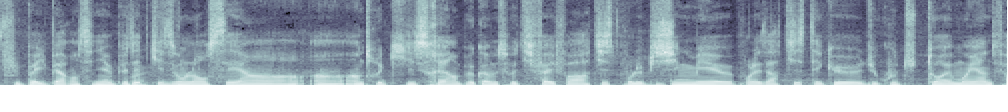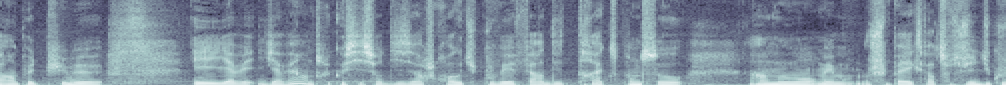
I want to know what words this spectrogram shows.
je suis pas hyper renseigné, peut-être qu'ils ont lancé un, un, un, truc qui serait un peu comme Spotify for Artists pour le pitching, mais euh, pour les artistes et que du coup tu aurais moyen de faire un peu de pub. Et il y avait, il y avait un truc aussi sur Deezer, je crois, où tu pouvais faire des tracks sponsor à un moment. Mais bon, je suis pas experte sur le sujet, du coup,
